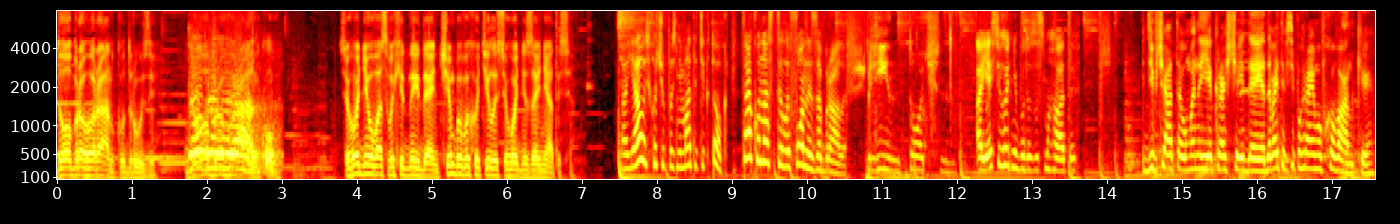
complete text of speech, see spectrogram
Доброго ранку, друзі. Доброго ранку. Сьогодні у вас вихідний день. Чим би ви хотіли сьогодні зайнятися? А я ось хочу познімати тікток. Так у нас телефони забрали. Блін, точно. А я сьогодні буду засмагати. Дівчата, у мене є краща ідея. Давайте всі пограємо в хованки.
